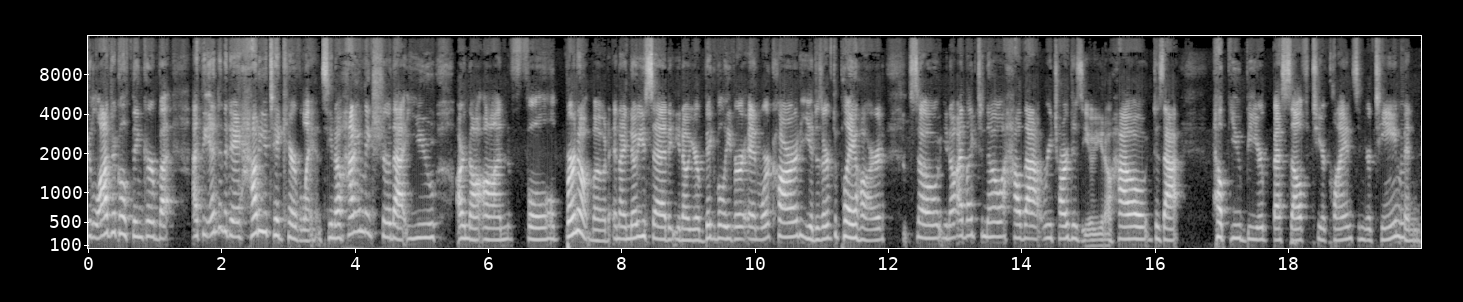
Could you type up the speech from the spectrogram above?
a logical thinker, but at the end of the day, how do you take care of Lance? You know, how do you make sure that you are not on full burnout mode. And I know you said, you know, you're a big believer in work hard, you deserve to play hard. So, you know, I'd like to know how that recharges you. You know, how does that help you be your best self to your clients and your team and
